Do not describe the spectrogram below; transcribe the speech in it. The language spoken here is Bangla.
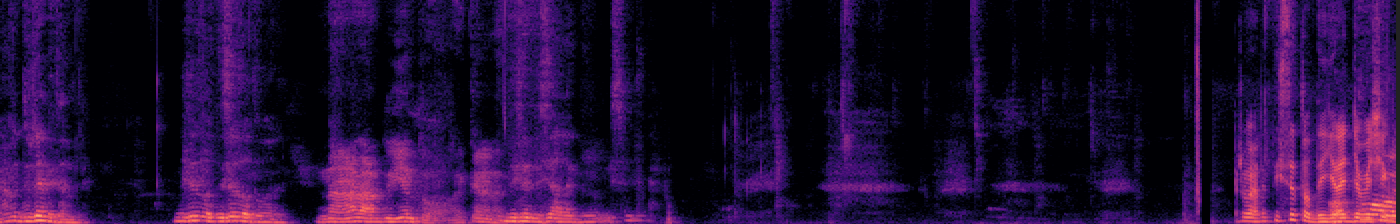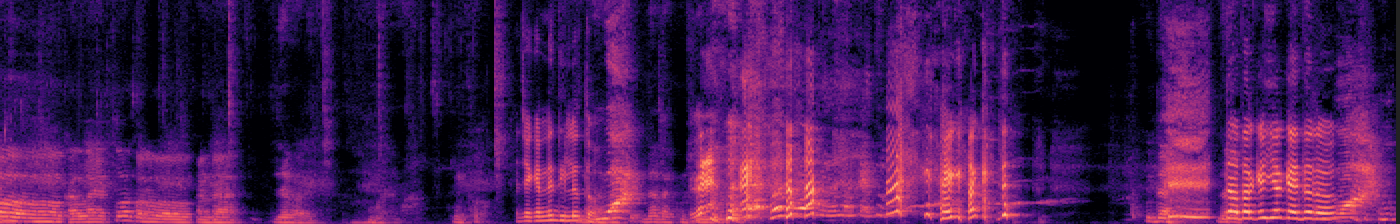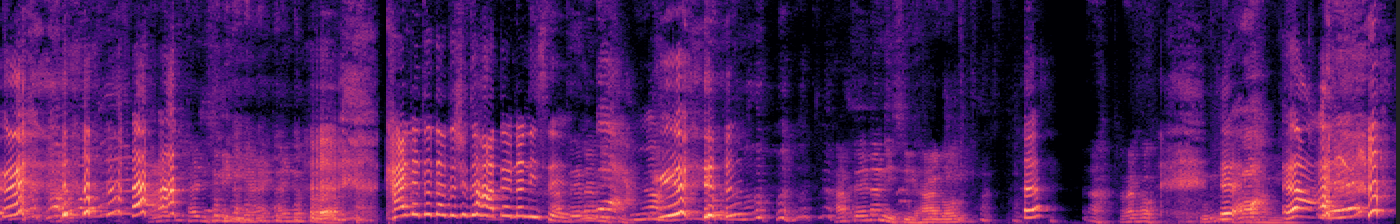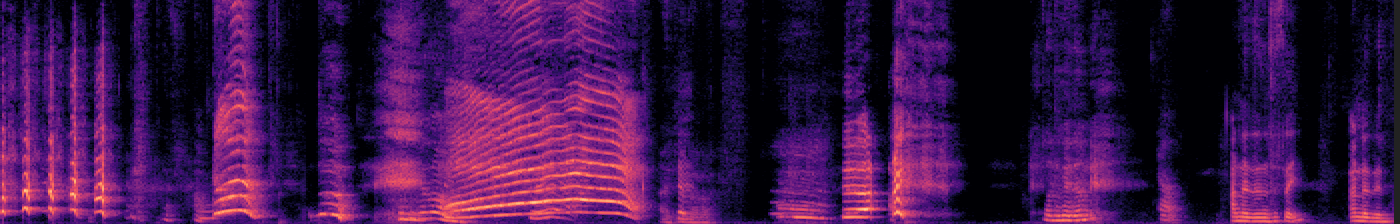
আমি দুটো নিতাম দিছে তো দিছে তো তোমার। না আর হাত দুইয়া তো কেন না। দিছে দিছে আলাগ দিছে। রুয়ারে দিছে তো দেই রাজ্য বেশি করে। কালা এত করো কান্ডা দেবারে যেখানে দিল তো? দাদা খুশি দাদার কে ইয়ার খাইতে খাই না তো দাদা শুধু হাতে না নিছে। হাতে না নিছি। হাতে না নিছি হা গো। রাখো। আচ্ছা আনে দেন সাই আনে দেন।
